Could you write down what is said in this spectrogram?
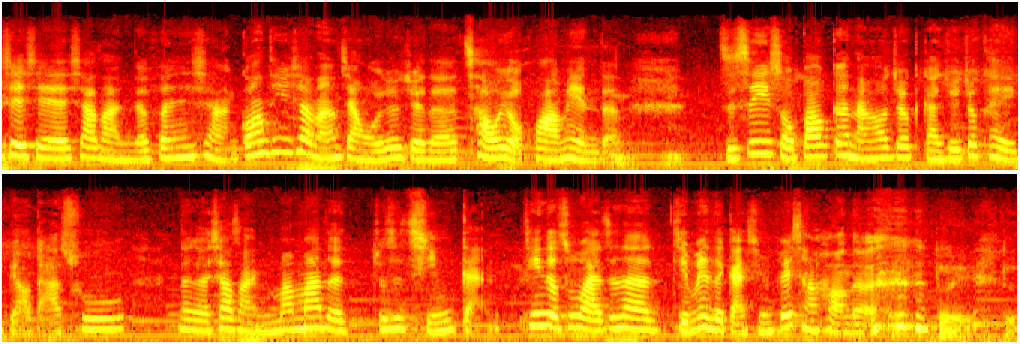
谢谢校长你的分享，光听校长讲，我就觉得超有画面的。只是一首包歌，然后就感觉就可以表达出。那个校长，你妈妈的就是情感听得出来，真的姐妹的感情非常好呢。对对。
